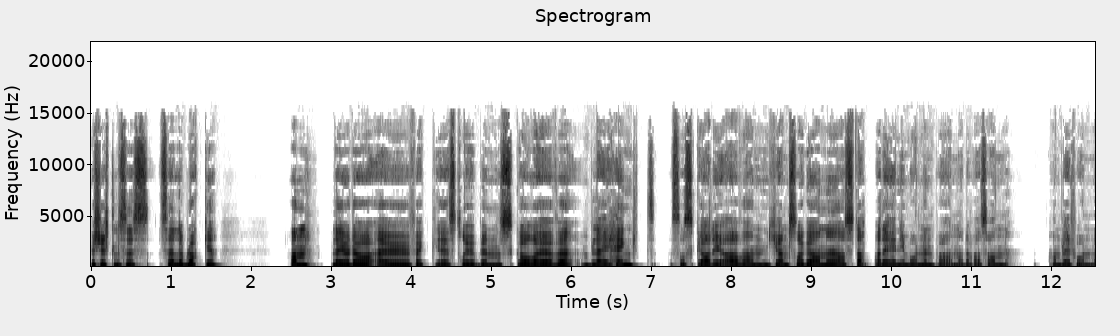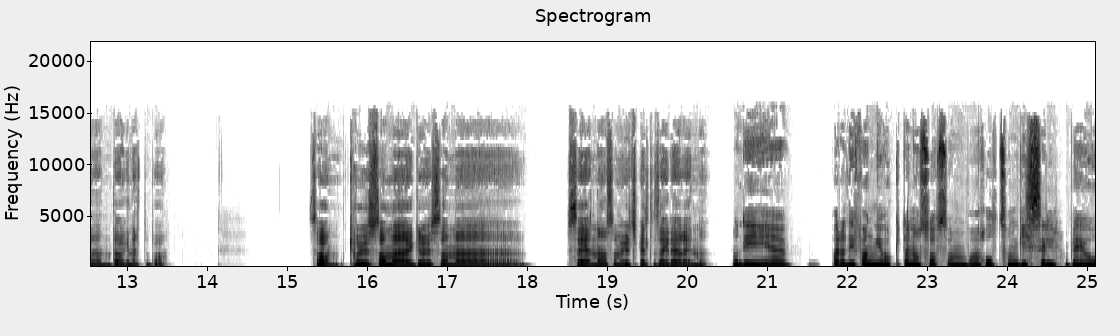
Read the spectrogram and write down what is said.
beskyttelsescelleblokket, han ble jo da òg fikk struben strupen skåret over, ble hengt, så skar de av han kjønnsorganet og stappa det inn i munnen på han, og det var sånn han ble funnet dagen etterpå. Så grusomme, grusomme scener som utspilte seg der inne. Og de, eh, bare de fangevokterne også, som var holdt som gissel, ble jo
